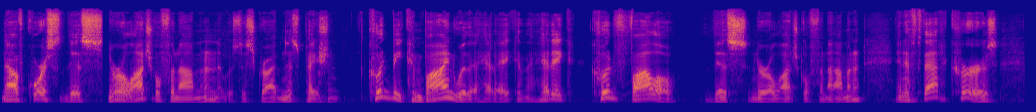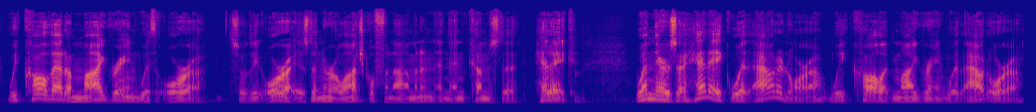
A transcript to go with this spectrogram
Now, of course, this neurological phenomenon that was described in this patient could be combined with a headache, and the headache could follow this neurological phenomenon. And if that occurs, we call that a migraine with aura. So the aura is the neurological phenomenon, and then comes the headache. When there's a headache without an aura, we call it migraine without aura.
